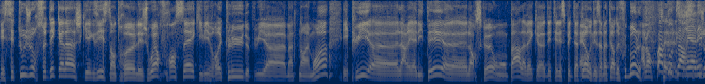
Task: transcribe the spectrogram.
et c'est toujours ce décalage qui existe entre les joueurs français qui vivent reclus depuis maintenant un mois et puis la réalité lorsque on parle avec des téléspectateurs eh ou des amateurs de football. Alors pas toute la réalité,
